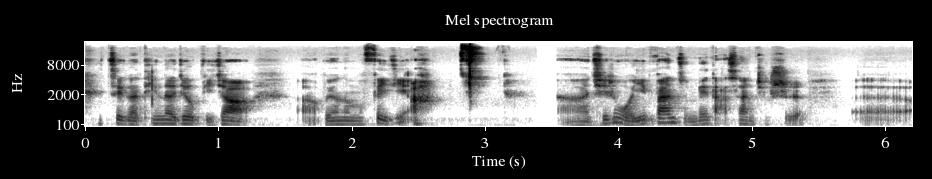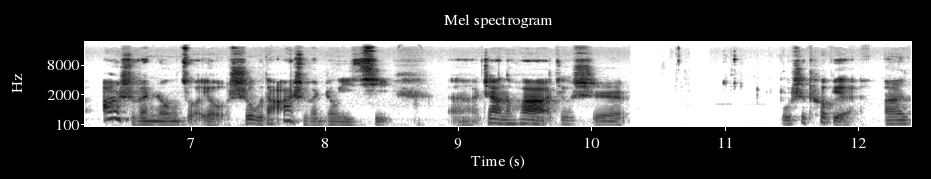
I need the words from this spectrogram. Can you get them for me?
这个听的就比较啊，不用那么费劲啊。啊，其实我一般准备打算就是呃二十分钟左右，十五到二十分钟一期。呃，这样的话就是不是特别呃，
